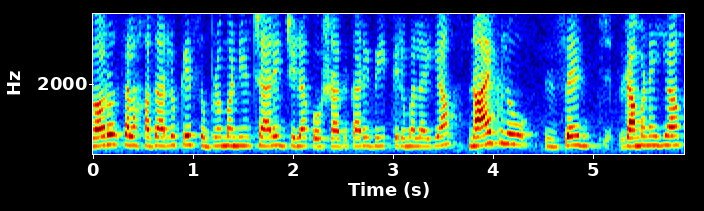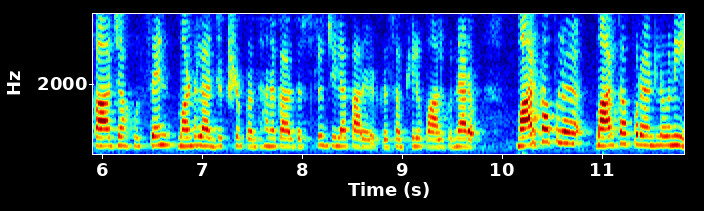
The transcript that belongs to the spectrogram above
గౌరవ సలహాదారులు కె సుబ్రహ్మణ్యాచారి జిల్లా కోశాధికారి బి తిరుమలయ్య నాయకులు జెడ్ రమణయ్య కాజా హుస్సేన్ మండల అధ్యక్ష ప్రధాన కార్యదర్శులు జిల్లా కార్యవర్గ సభ్యులు పాల్గొన్నారు. మార్కాపుర మార్కాపురంలోని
